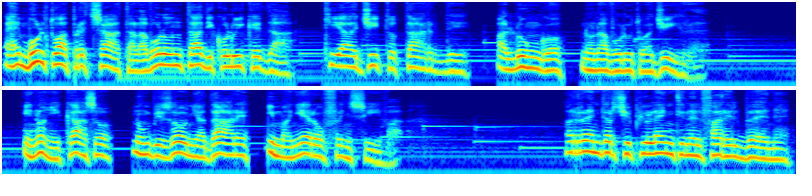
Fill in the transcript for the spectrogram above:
è molto apprezzata la volontà di colui che dà, chi ha agito tardi, a lungo non ha voluto agire. In ogni caso non bisogna dare in maniera offensiva. Renderci più lenti nel fare il bene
